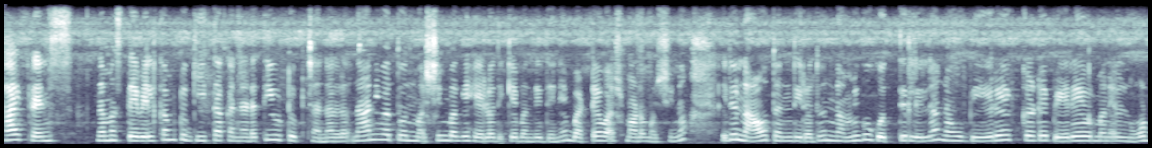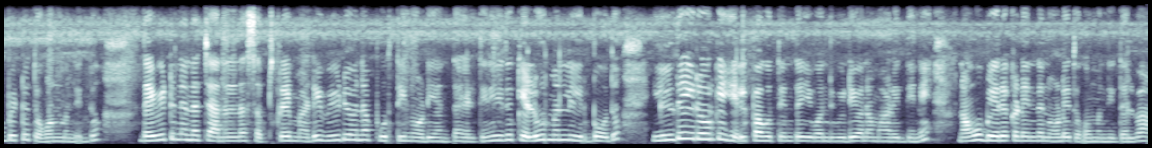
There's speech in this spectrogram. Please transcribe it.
ಹಾಯ್ ಫ್ರೆಂಡ್ಸ್ ನಮಸ್ತೆ. Welcome to Geetha Kannadathi YouTube channel ನಾನಿವತ್ತು ಒಂದು ಮಷಿನ್ ಬಗ್ಗೆ ಹೇಳೋದಕ್ಕೆ ಬಂದಿದ್ದೇನೆ. ಬಟ್ಟೆ ವಾಶ್ ಮಾಡೋ ಮಷಿನು ಇದು ನಾವು ತಂದಿರೋದು. ನಮಗೂ ಗೊತ್ತಿರಲಿಲ್ಲ. ನಾವು ಬೇರೆ ಕಡೆ ಬೇರೆಯವ್ರ ಮನೇಲಿ ನೋಡಿಬಿಟ್ಟು ತೊಗೊಂಡು ಬಂದಿದ್ದು. ದಯವಿಟ್ಟು ನನ್ನ ಚಾನಲ್ನ ಸಬ್ಸ್ಕ್ರೈಬ್ ಮಾಡಿ, ವಿಡಿಯೋನ ಪೂರ್ತಿ ನೋಡಿ ಅಂತ ಹೇಳ್ತೀನಿ. ಇದು ಕೆಲವ್ರ ಮನೇಲಿ ಇರ್ಬೋದು. ಇಲ್ಲದೇ ಇರೋರಿಗೆ ಹೆಲ್ಪ್ ಆಗುತ್ತೆ ಅಂತ ಈ ಒಂದು ವಿಡಿಯೋನ ಮಾಡಿದ್ದೀನಿ. ನಾವು ಬೇರೆ ಕಡೆಯಿಂದ ನೋಡೇ ತೊಗೊಂಬಂದಿದ್ದಲ್ವಾ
